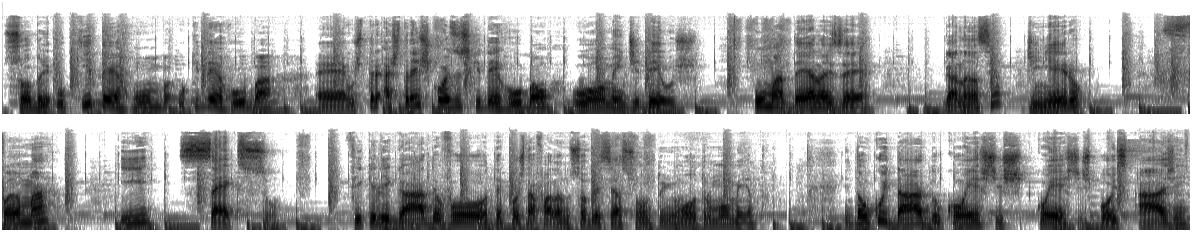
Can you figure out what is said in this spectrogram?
sobre o que derruba, o que derruba é, as três coisas que derrubam o homem de Deus. Uma delas é ganância, dinheiro, fama e sexo. Fique ligado, eu vou depois estar falando sobre esse assunto em um outro momento. Então, cuidado com estes, com estes, pois agem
